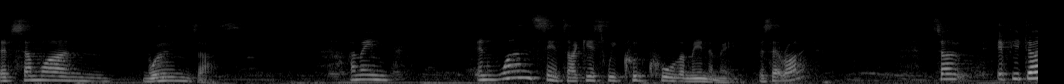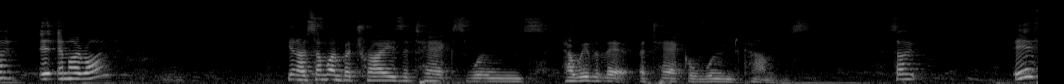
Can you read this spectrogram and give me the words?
if someone wounds us, I mean, in one sense, I guess we could call them enemy. Is that right? So if you don't, am I right? You know, someone betrays, attacks, wounds, however that attack or wound comes. So, if,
